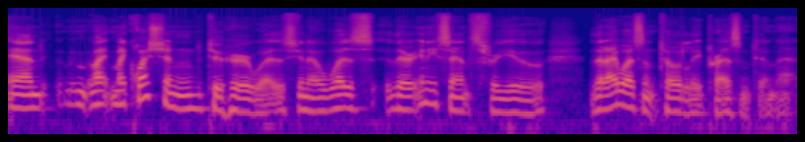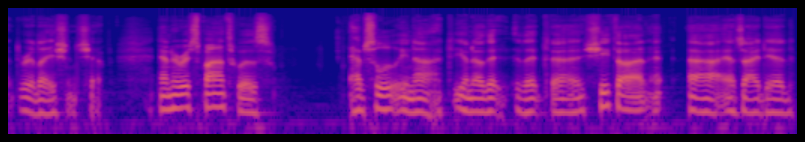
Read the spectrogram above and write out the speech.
And my my question to her was, you know, was there any sense for you that I wasn't totally present in that relationship? And her response was Absolutely not. You know that that uh, she thought, uh, as I did,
